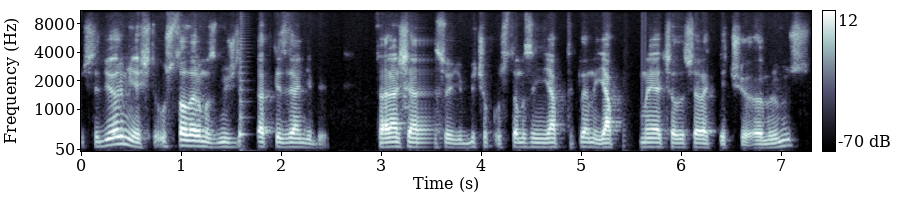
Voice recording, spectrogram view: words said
işte diyorum ya işte ustalarımız Müjdat Gezen gibi, Ferhan Şensoy gibi birçok ustamızın yaptıklarını yapmaya çalışarak geçiyor ömrümüz.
